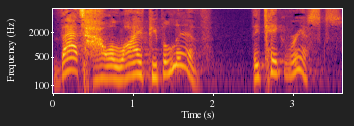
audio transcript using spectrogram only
That's how alive people live. They take risks.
